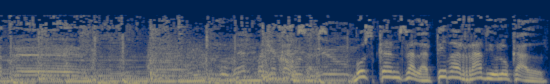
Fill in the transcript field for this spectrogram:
Adéu. Busca'ns a la teva ràdio local.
